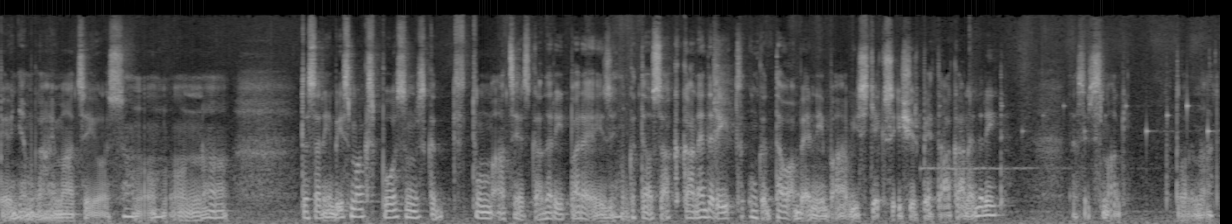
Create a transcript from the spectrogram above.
pie viņiem gāju mācījos. Un, un, un, tas arī bija smags posms, kad tu mācies, kā darīt pareizi, un kad tev saka, kā nedarīt, un kad tavā bērnībā viss ķeksīši ir pie tā, kā nedarīt. Tas ir smagi to runāt.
